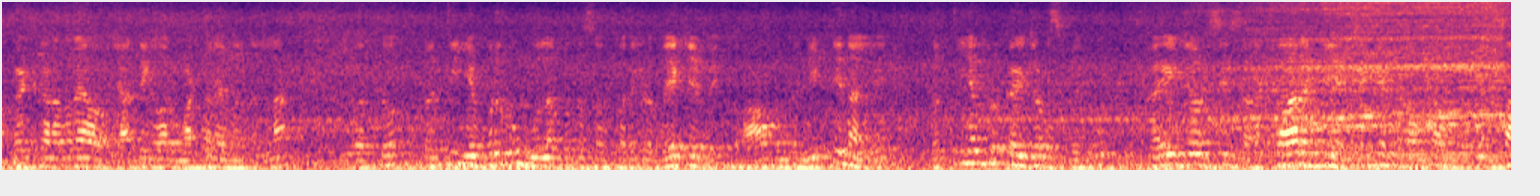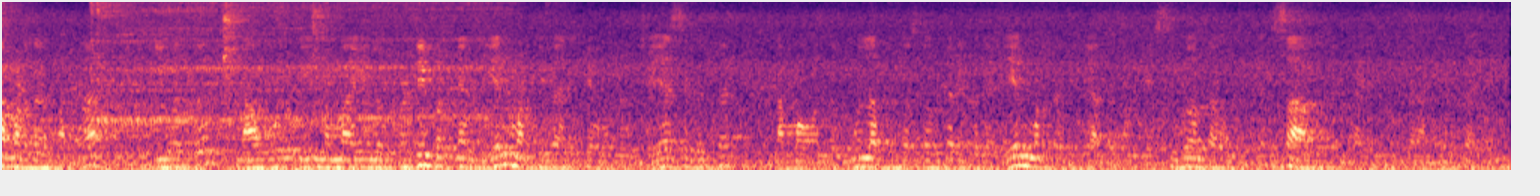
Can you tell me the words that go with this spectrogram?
ಅಂಬೇಡ್ಕರ್ ಅಂದರೆ ಅವ್ರ ಜಾತಿಗೆ ಅವ್ರು ಮಾಡ್ತಾರೆ ಅನ್ನೋದಲ್ಲ. ಇವತ್ತು ಪ್ರತಿಯೊಬ್ಬರಿಗೂ ಮೂಲಭೂತ ಸೌಕರ್ಯಗಳು ಬೇಕೇ ಬೇಕು. ಆ ಒಂದು ನಿಟ್ಟಿನಲ್ಲಿ ಪ್ರತಿಯೊಬ್ಬರು ಕೈ ಜೋಡಿಸ್ಬೇಕು. ಕೈ ಜೋಡಿಸಿ ಸರ್ಕಾರಕ್ಕೆ ಎಚ್ಚರಿಕೆ ಕೊಡುವಂಥ ಕೆಲಸ ಮಾಡಿದಾಗ ಮಾತ್ರ ಇವತ್ತು ನಾವು ಈ ನಮ್ಮ ಏನು ಪ್ರತಿಭಟನೆ ಏನು ಮಾಡ್ತೀವಿ, ಅದಕ್ಕೆ ಒಂದು ಜಯ ಸಿಗುತ್ತೆ. ನಮ್ಮ ಒಂದು ಮೂಲಭೂತ ಸೌಕರ್ಯಗಳು ಏನು ಮಾಡ್ತಾ ಅದು ನಮಗೆ ಸಿಗುವಂಥ ಒಂದು ಕೆಲಸ ಆಗುತ್ತೆ ಅಂತ ನಾನು ಹೇಳ್ತಾ ಇದ್ದೀನಿ.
